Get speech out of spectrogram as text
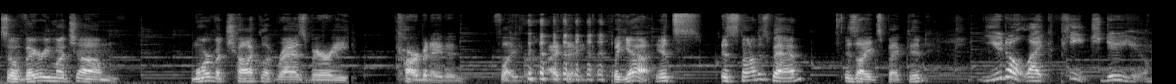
So very much um, more of a chocolate raspberry carbonated flavor, I think. but yeah, it's it's not as bad as I expected. You don't like peach, do you?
